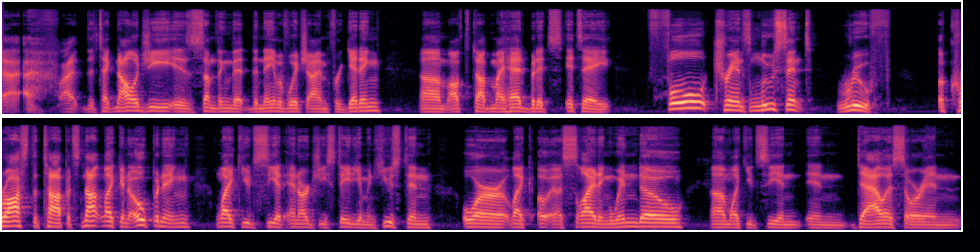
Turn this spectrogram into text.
uh, the technology is something that the name of which I'm forgetting um, off the top of my head, but it's it's a full translucent roof across the top. It's not like an opening like you'd see at NRG Stadium in Houston or like a, a sliding window um, like you'd see in in Dallas or in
